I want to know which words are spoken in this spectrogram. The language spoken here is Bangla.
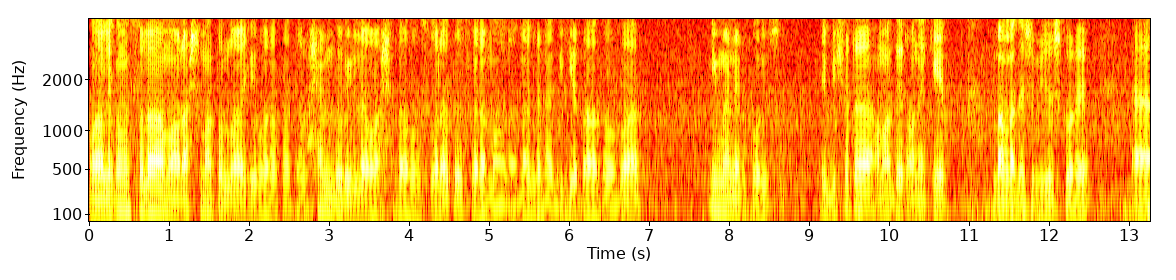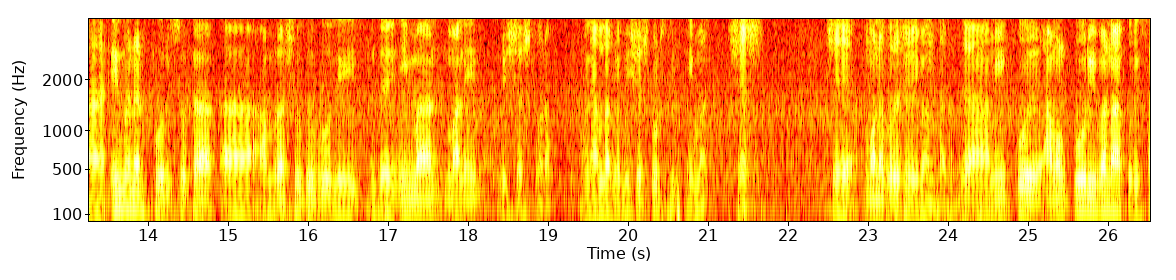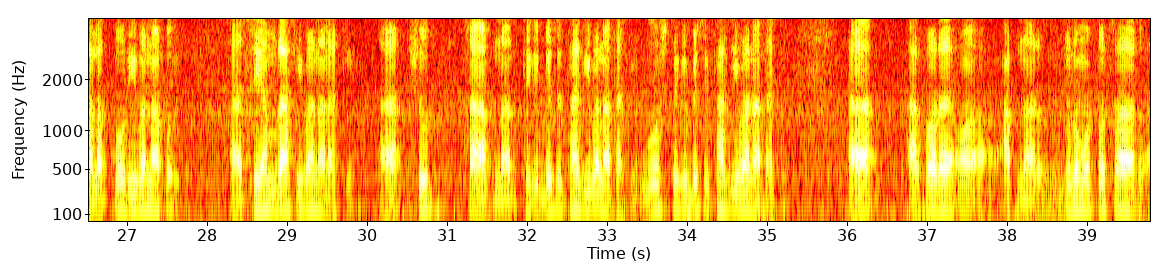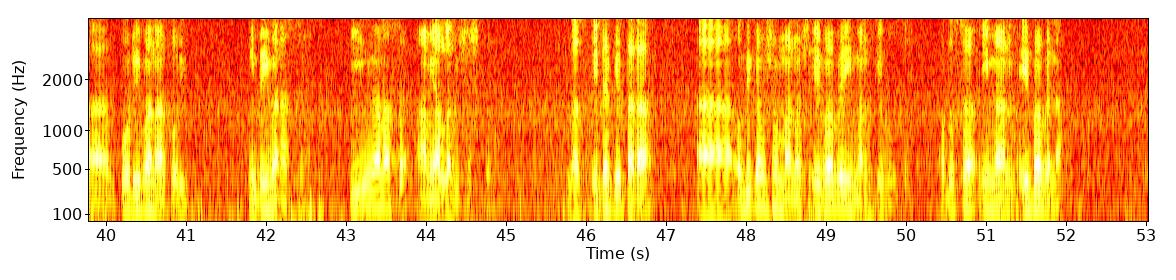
ওয়ালাইকুম আসসালাম ওরহমতুল্লাহি বরকাত আলহামদুলিল্লাহ ওয়াহদা ওসলাতু ওয়াসসালামু আলা মান লা নাবিয়্যা বা'দা ওয়া বা'দ। ঈমানের পরিচয়। এই বিষয়টা আমাদের অনেকের বাংলাদেশে বিশেষ করে আহ, ঈমানের পরিচয়টা আমরা শুধু বলি যে ইমান মানে বিশ্বাস করা। মানে আল্লাহকে বিশ্বাস করছি ইমান শেষ। সে মনে করে সে ইমানদার যে আমি আমল করি বা না করি সালাদ পড়ি বা না পড়ি সিয়াম রাখি বা না রাখি সুদ খা আপনার থেকে বেঁচে থাকি বা না থাকি, গোশ থেকে বেশি থাকি বা না থাকি। তারপরে আপনার জুলুম অত্যাচার করি বা না করি, কিন্তু ইমান আছে। কি ইমান আছে? আমি আল্লাহ বিশ্বাস করি। বাস এটাকে তারা অধিকাংশ মানুষ এভাবে ইমানকে বোঝে। অথচ ইমান এভাবে না।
